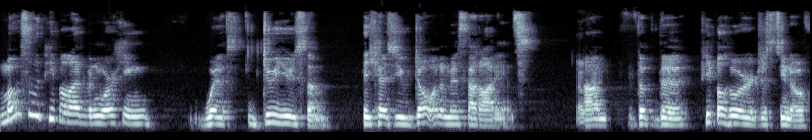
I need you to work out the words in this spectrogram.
most of the people I've been working with do use them because you don't want to miss that audience. Okay. Um, the the people who are just you know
